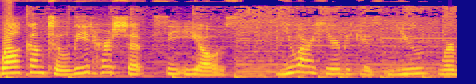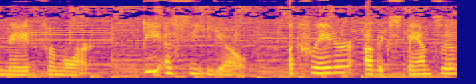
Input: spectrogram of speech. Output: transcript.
Welcome to Lead Her Ship CEOs. You are here because you were made for more. Be a CEO, a creator of expansive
